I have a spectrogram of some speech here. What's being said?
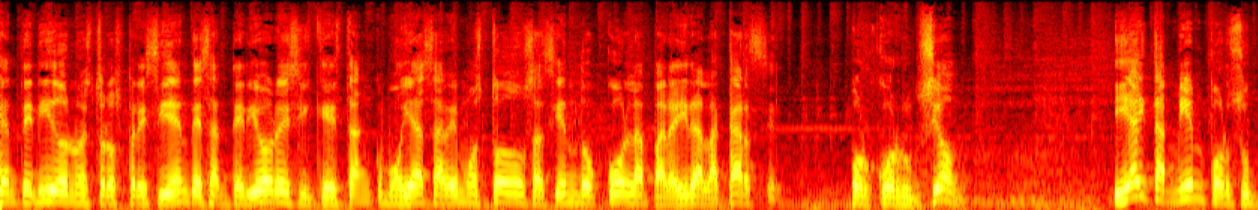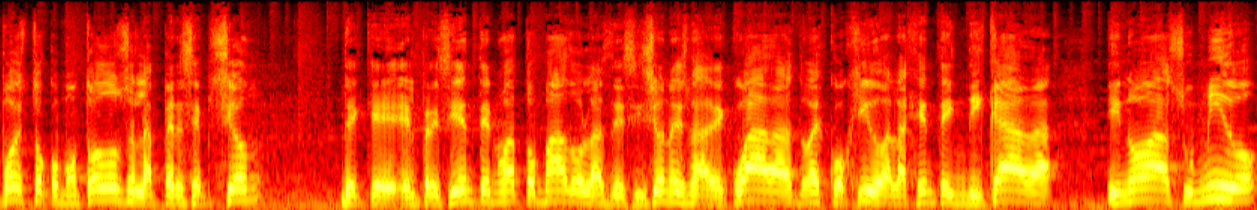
que han tenido nuestros presidentes anteriores y que están, como ya sabemos todos, haciendo cola para ir a la cárcel por corrupción. Y hay también, por supuesto, como todos, la percepción de que el presidente no ha tomado las decisiones adecuadas, no ha escogido a la gente indicada y no ha asumido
